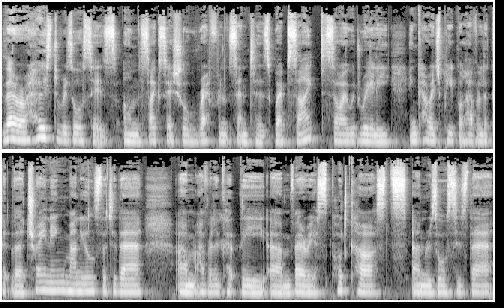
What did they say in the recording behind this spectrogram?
There are a host of resources on the Psychosocial Reference Centre's website, so I would really encourage people have a look at the training manuals that are there, um, have a look at the um, various podcasts and resources there.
